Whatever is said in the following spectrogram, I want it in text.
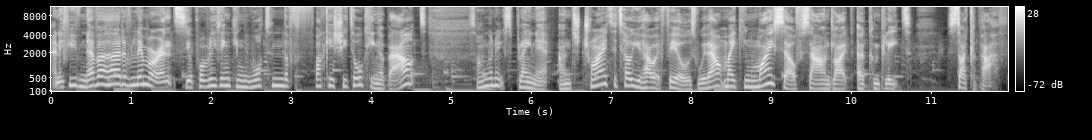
And if you've never heard of limerence, you're probably thinking, what in the fuck is she talking about? So I'm going to explain it and try to tell you how it feels without making myself sound like a complete psychopath.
